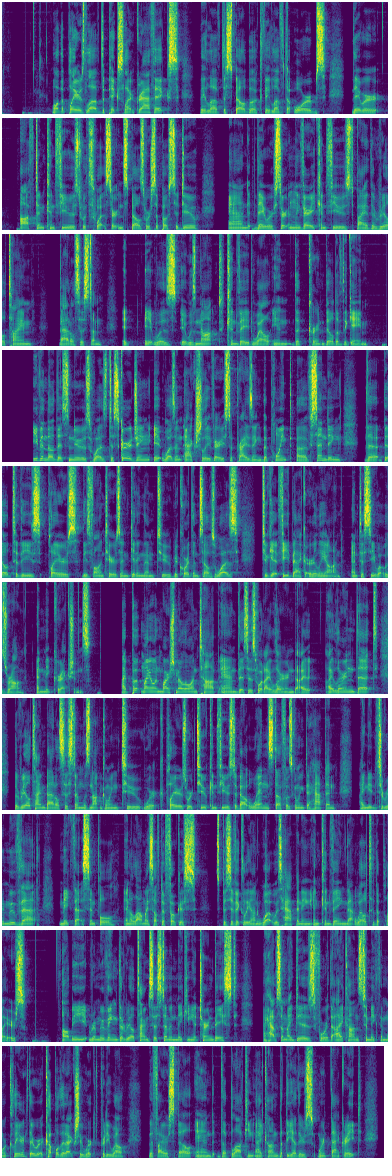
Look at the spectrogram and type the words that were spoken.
While the players loved the pixel art graphics, they loved the spellbook, they loved the orbs, they were often confused with what certain spells were supposed to do, and they were certainly very confused by the real-time battle system. It it was it was not conveyed well in the current build of the game even though this news was discouraging, it wasn't actually very surprising. The point of sending the build to these players, these volunteers, and getting them to record themselves was to get feedback early on and to see what was wrong and make corrections. I put my own marshmallow on top, and this is what I learned. I, I learned that the real time battle system was not going to work. Players were too confused about when stuff was going to happen. I needed to remove that, make that simple, and allow myself to focus specifically on what was happening and conveying that well to the players. I'll be removing the real-time system and making it turn-based. I have some ideas for the icons to make them more clear. There were a couple that actually worked pretty well, the fire spell and the blocking icon, but the others weren't that great.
